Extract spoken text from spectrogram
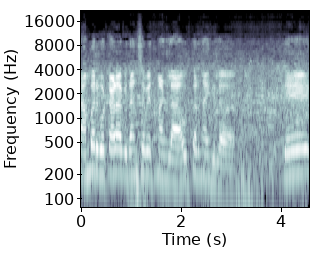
डांबर घोटाळा विधानसभेत मांडला उत्तर नाही दिलं. ते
